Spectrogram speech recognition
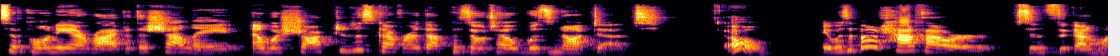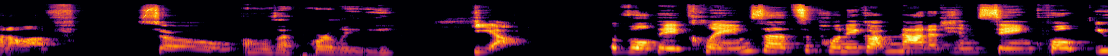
Sapone arrived at the chalet and was shocked to discover that Pizzotta was not dead. Oh. It was about half hour since the gun went off. So, Oh, that poor lady. yeah. Volpe claims that Sapone got mad at him saying, quote, you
